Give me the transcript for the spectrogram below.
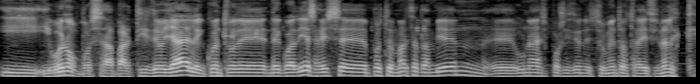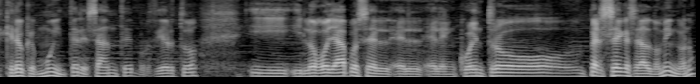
Y, y bueno, pues a partir de hoy ya el encuentro de, de cuadrillas, habéis eh, puesto en marcha también eh, una exposición de instrumentos tradicionales que creo que es muy interesante, por cierto. Y, y luego ya pues el, el- el encuentro per se que será el domingo, ¿no?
